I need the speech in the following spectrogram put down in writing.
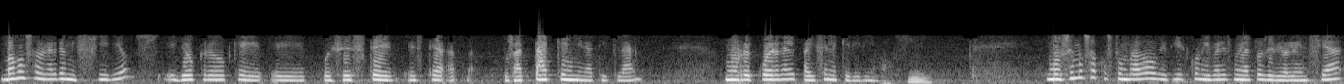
Vamos a hablar de homicidios. Yo creo que eh, pues este este pues, ataque en Minatitlán nos recuerda el país en el que vivimos. Nos hemos acostumbrado a vivir con niveles muy altos de violencia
